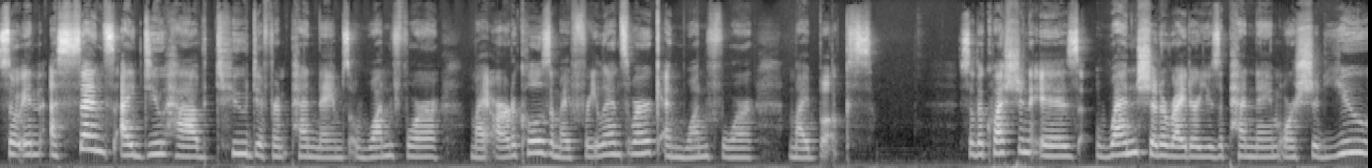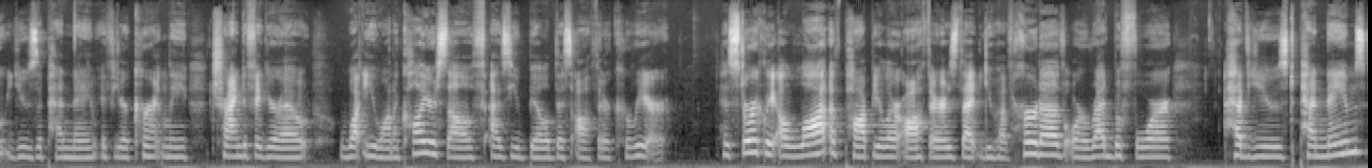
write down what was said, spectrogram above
So, in a sense, I do have two different pen names one for my articles and my freelance work, and one for my books. So, the question is when should a writer use a pen name, or should you use a pen name if you're currently trying to figure out what you want to call yourself as you build this author career? Historically, a lot of popular authors that you have heard of or read before have used pen names.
